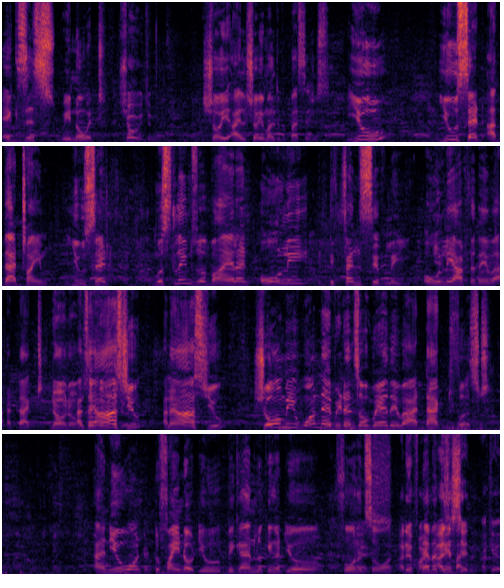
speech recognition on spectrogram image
exists. We know it. Show it to me. Show you. I'll show you multiple passages. You, you said at that time. You said Muslims were violent only defensively, only after they were attacked. No, no, And so I asked you, and I asked you, show me one evidence of where they were attacked first. And you wanted to find out. You began looking at your phone and so on. I didn't find. Never I just back. said okay.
